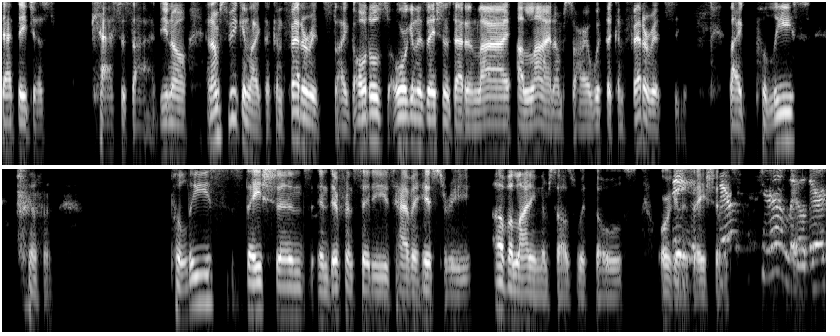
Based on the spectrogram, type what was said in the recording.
that they just cast aside you know? And i'm speaking like the confederates like all those organizations that align align i'm sorry with the confederacy like police police stations in different cities have a history of aligning themselves with those organizations. parallel. They're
